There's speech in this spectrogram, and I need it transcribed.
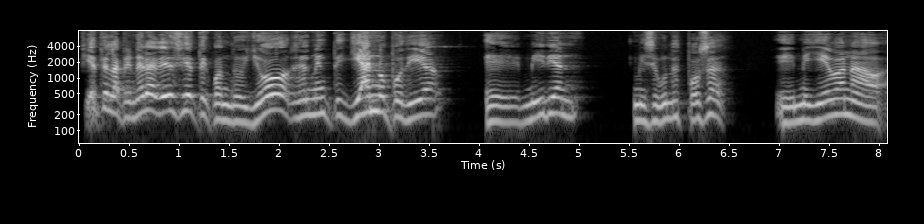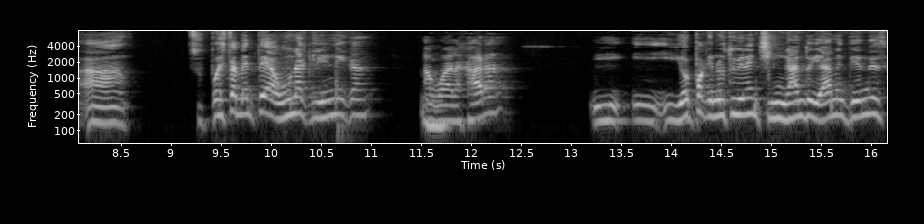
fíjate, la primera vez, fíjate, cuando yo realmente ya no podía, eh, Miriam, mi segunda esposa, eh, me llevan a, a, supuestamente a una clínica a Guadalajara y, y, yo para que no estuvieran chingando ya, ¿me entiendes?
